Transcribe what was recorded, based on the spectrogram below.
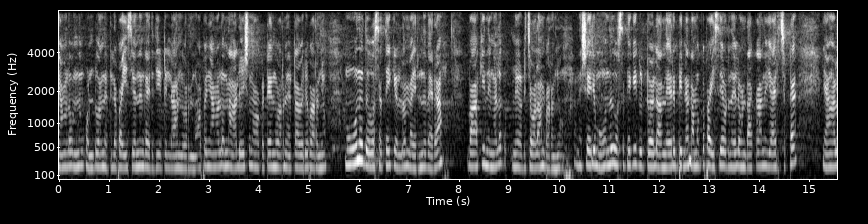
ഞങ്ങളൊന്നും കൊണ്ടുവന്നിട്ടില്ല പൈസയൊന്നും കരുതിയിട്ടില്ല എന്ന് പറഞ്ഞു. അപ്പോൾ ഞങ്ങളൊന്ന് ആലോചിച്ച് നോക്കട്ടെ എന്ന് പറഞ്ഞിട്ട് അവർ പറഞ്ഞു മൂന്ന് ദിവസത്തേക്കുള്ള മരുന്ന് തരാം ബാക്കി നിങ്ങൾ മേടിച്ചോളാൻ പറഞ്ഞു. ശരി മൂന്ന് ദിവസത്തേക്ക് കിട്ടുമല്ലോ അന്നേരം പിന്നെ നമുക്ക് പൈസ എവിടുന്നേലും ഉണ്ടാക്കാമെന്ന് വിചാരിച്ചിട്ട് ഞങ്ങൾ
